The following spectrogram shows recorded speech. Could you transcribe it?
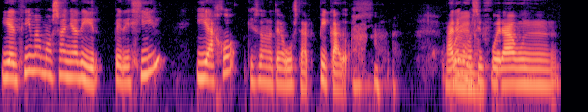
Y encima vamos a añadir perejil y ajo, que eso no te va a gustar, picado. ¿Vale? Como si fuera un...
